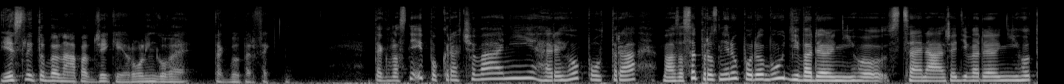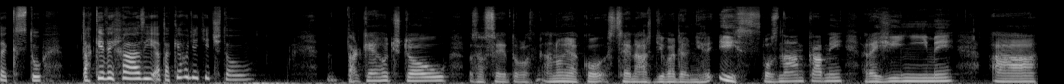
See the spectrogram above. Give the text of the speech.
jestli to byl nápad J.K. Rowlingové, tak byl perfektní. Tak vlastně i pokračování Harryho Pottera má zase pro změnu podobu divadelního scénáře, divadelního textu. Taky vychází a taky ho děti čtou? Také ho čtou, zase je to vlastně ano jako scénář divadelní hry, i s poznámkami režijními a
